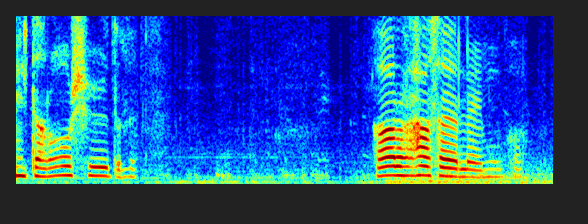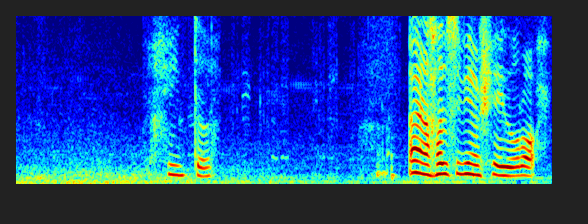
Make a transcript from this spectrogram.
انت راشد ولا ها ها صاير لعب مو بها. انت أنا خمسمية وشي وراح.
